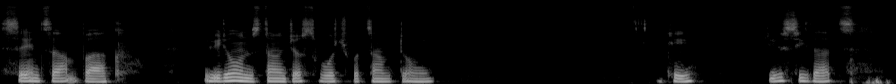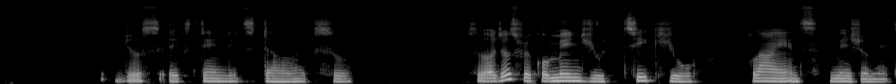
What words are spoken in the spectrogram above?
center back. If you don't understand just watch what i'm doing okay? Do you see that? Just extend it down like so so i just recommend you take your client's measurement.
